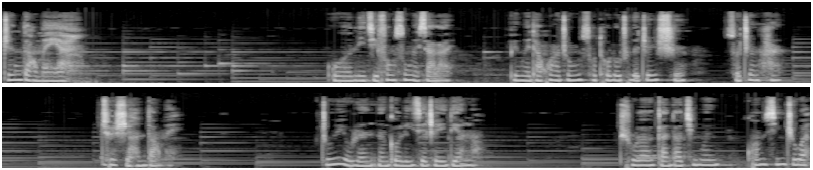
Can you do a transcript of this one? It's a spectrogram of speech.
真倒霉呀！”我立即放松了下来，并为他话中所透露出的真实所震撼。确实很倒霉。终于有人能够理解这一点了。除了感到轻微宽心之外，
